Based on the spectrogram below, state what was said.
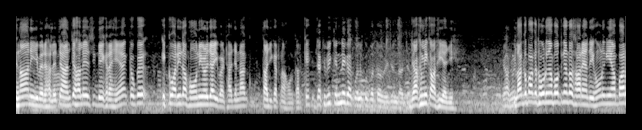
ਨਾ ਨਹੀਂ ਜੀ ਮੇਰੇ ਹਲੇ ਧਿਆਨ ਚ ਹਲੇ ਅਸੀਂ ਦੇਖ ਰਹੇ ਹਾਂ ਕਿਉਂਕਿ ਇੱਕ ਵਾਰੀ ਦਾ ਫੋਨ ਹੀ ਉਲਝਾਈ ਬੈਠਾ ਜਿੰਨਾ ਤਾਜੀ ਘਟਨਾ ਹੋਣ ਕਰਕੇ। ਜ਼ਖਮੀ ਕਿੰਨੇ ਕਾ ਕੋਲ ਕੋ ਪਤਾ ਹੋਵੇ ਜੀ ਅੰਦਾਜ਼ਾ? ਜ਼ਖਮੀ ਕਾਫੀ ਆ ਜੀ। ਲਗਭਗ ਥੋੜੀਆਂ ਬਹੁਤੀਆਂ ਤਾਂ ਸਾਰਿਆਂ ਦੀ ਹੋਣਗੀਆਂ ਪਰ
